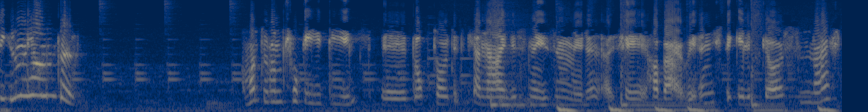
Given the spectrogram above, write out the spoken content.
Bir gün uyandı. Ama durum çok iyi değil. Ee, doktor dedi ki hani ailesine izin verin, şey haber verin işte gelip görsünler.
